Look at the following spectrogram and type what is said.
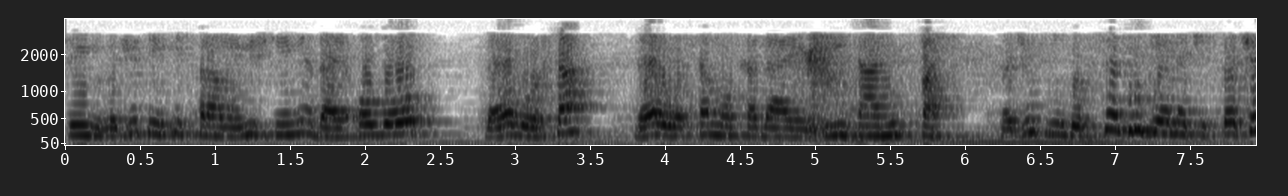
svinju. Međutim, ispravno je mišljenje da je ovo, da je ovo šta, da je ovo samo kada je u pitanju pas. Međutim, do sve druge nečistoće,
